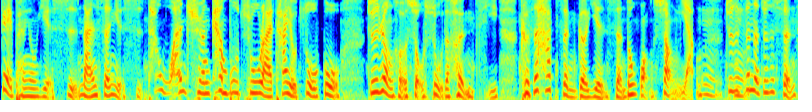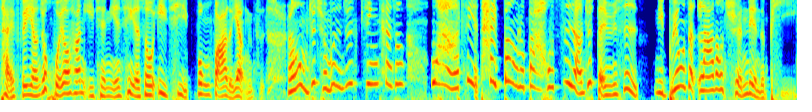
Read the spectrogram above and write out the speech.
gay 朋友也是，男生也是，他完全看不出来他有做过就是任何手术的痕迹，可是他整个眼神都往上扬，嗯就是真的就是神采飞扬，就回到他以前年轻的时候意气风发的样子。然后我们就全部人就是惊叹说：“哇，这也太棒了吧，好自然！”就等于是你不用再拉到全脸的皮，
